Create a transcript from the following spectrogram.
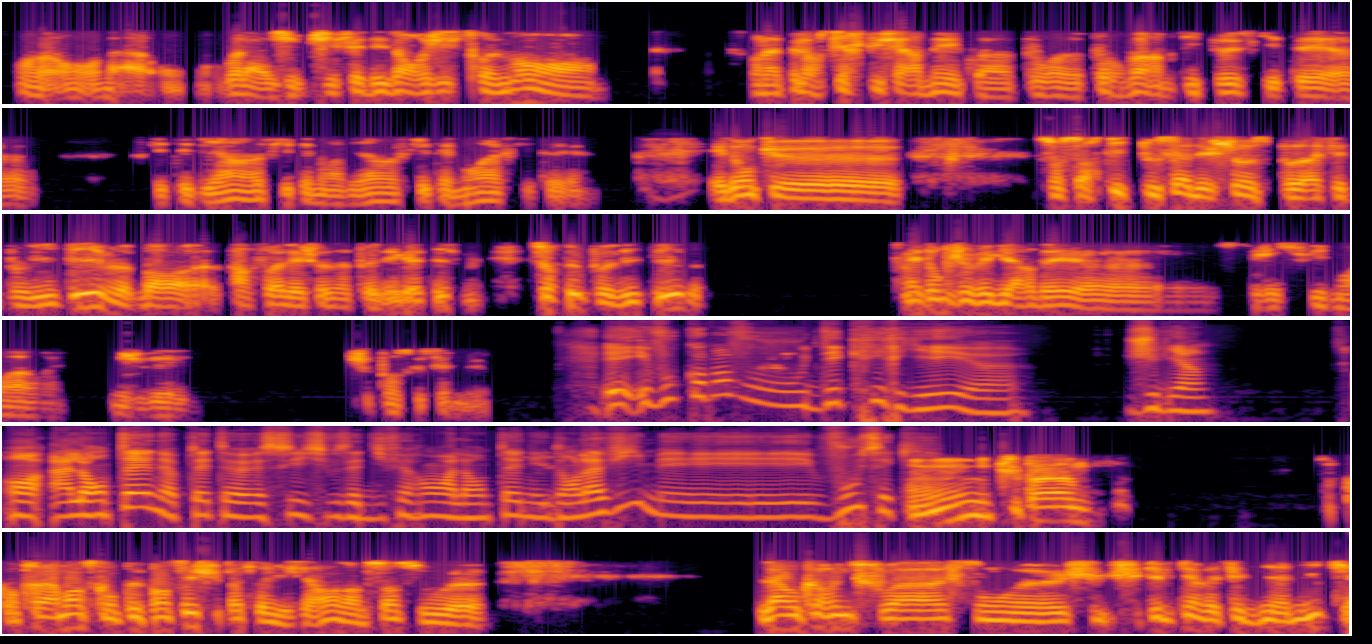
On a, voilà, j'ai fait des enregistrements en ce qu'on appelle en circuit fermé, quoi, pour pour voir un petit peu ce qui était euh, ce qui était bien, ce qui était moins bien, ce qui était moins, ce qui était. Et donc sont sorties de tout ça des choses assez positives. Bon, parfois des choses un peu négatives, mais surtout positives. Et donc, je vais garder euh, ce que je suis moi. Ouais. Je vais. Je pense que c'est le mieux. Et, vous, comment vous décririez euh, Julien? À l'antenne, peut-être euh, si, vous êtes différent à l'antenne et dans la vie, mais vous, c'est qui? Mmh, Je suis pas. Contrairement à ce qu'on peut penser, je suis pas très différent dans le sens où. là, encore une fois, son, je suis, suis quelqu'un d'assez dynamique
